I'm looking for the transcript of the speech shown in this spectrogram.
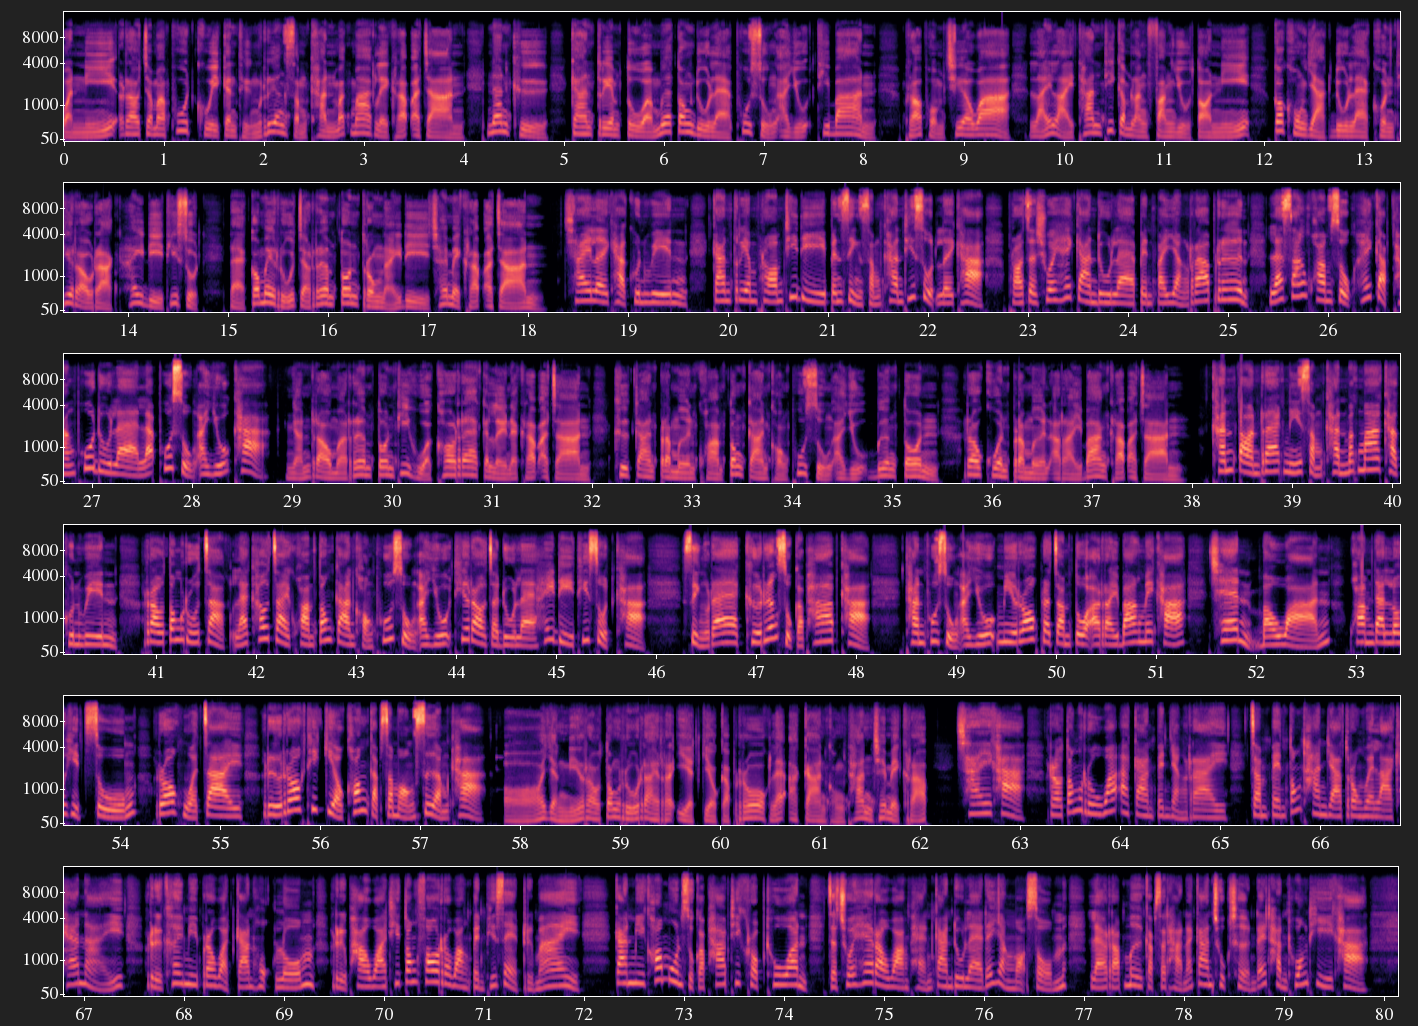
วันนี้เราจะมาพูดคุยกันถึงเรื่องสำคัญมาก ๆ เลยครับอาจารย์ นั่นคือการเตรียมตัวเมื่อต้องดูแลผู้สูงอายุที่บ้าน เพราะผมเชื่อว่าหลาย ๆ ท่านที่กำลังฟังอยู่ตอนนี้ ก็คงอยากดูแลคนที่เรารักให้ดีที่สุด แต่ก็ไม่รู้จะเริ่มต้นตรงไหนดีใช่ไหมครับอาจารย์ ใช่เลยค่ะคุณวิน การเตรียมพร้อมที่ดีเป็นสิ่งสำคัญที่สุดเลยค่ะ เพราะจะช่วยให้การดูแลเป็นไปอย่างราบรื่น และสร้างความสุขให้กับทั้งผู้ดูแลและผู้สูงอายุค่ะ งั้นเรามาเริ่มต้นที่หัวข้อแรกกันเลยนะครับ อาจารย์ คือการประเมินความต้องการของผู้สูงอายุเบื้องต้น เราควรประเมินอะไรบ้างครับอาจารย์ ขั้นตอนแรกนี้สำคัญมาก ๆ ค่ะคุณวิน เราต้องรู้จักและเข้าใจความต้องการของผู้สูงอายุที่เราจะดูแลให้ดีที่สุดค่ะ สิ่งแรกคือเรื่องสุขภาพค่ะ ท่านผู้สูงอายุมีโรคประจำตัวอะไรบ้างไหมคะ เช่น เบาหวาน ความดันโลหิตสูง โรคหัวใจ หรือโรคที่เกี่ยวข้องกับสมองเสื่อมค่ะ อ๋อ อย่างนี้เราต้องรู้รายละเอียดเกี่ยวกับโรคและอาการของท่านใช่ไหมครับ ใช่ค่ะ เราต้องรู้ว่าอาการเป็นอย่างไร จำเป็นต้องทานยาตรงเวลาแค่ไหน หรือเคยมีประวัติการหกล้ม หรือภาวะที่ต้องเฝ้าระวังเป็นพิเศษหรือไม่ การมีข้อมูลสุขภาพที่ครบถ้วน จะช่วยให้เราวางแผนการดูแลได้อย่างเหมาะสม และรับมือกับสถานการณ์ฉุกเฉินได้ทันท่วงทีค่ะ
